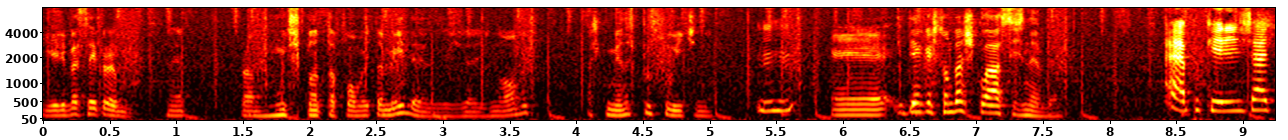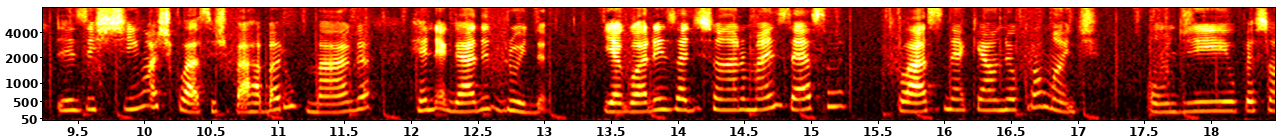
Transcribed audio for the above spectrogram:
E ele vai sair pra, né, pra muitas plataformas também, das, das novas. Acho que menos pro Switch, né? Uhum. É, e tem a questão das classes, né, Beto? É, porque eles já existiam as classes Bárbaro, Maga, Renegado e Druida. E agora eles adicionaram mais essa classe, né, que é o Necromante. Onde o, person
